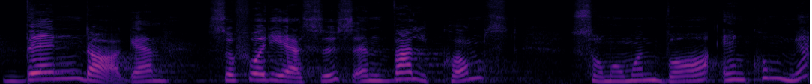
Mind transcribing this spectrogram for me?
Den dagen så får Jesus en velkomst som om han var en konge.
